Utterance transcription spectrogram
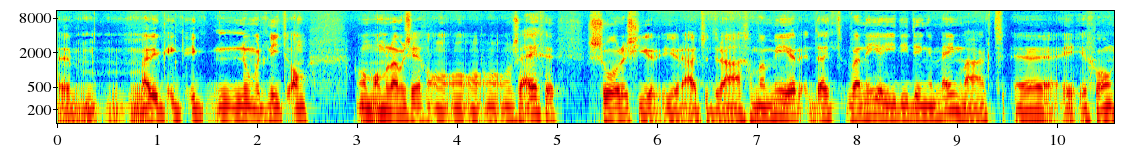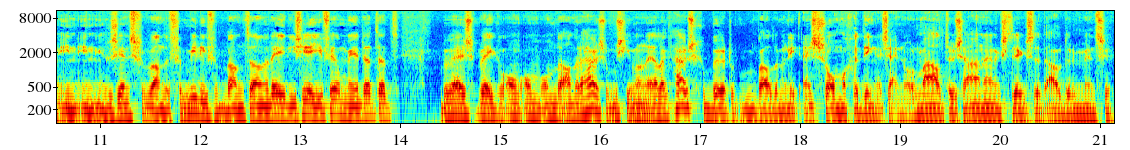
um, maar ik, ik, ik, noem het niet om om, om laten we zeggen, onze eigen sores hier, hier uit te dragen. Maar meer dat wanneer je die dingen meemaakt, gewoon in, in gezinsverband, in familieverband... dan realiseer je veel meer dat dat bij wijze van spreken om, om, om de andere huis... of misschien wel in elk huis gebeurt op een bepaalde manier. En sommige dingen zijn normaal tussen aanhalingstekens... dat oudere mensen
